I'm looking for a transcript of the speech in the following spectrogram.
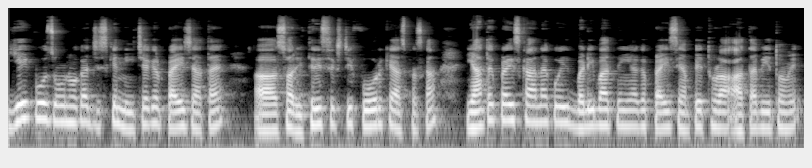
ये एक वो जोन होगा जिसके नीचे अगर प्राइस जाता है सॉरी uh, 364 के आसपास का यहाँ तक प्राइस का आना कोई बड़ी बात नहीं है। अगर प्राइस यहाँ पर थोड़ा आता भी तो हमें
